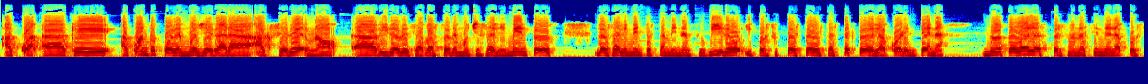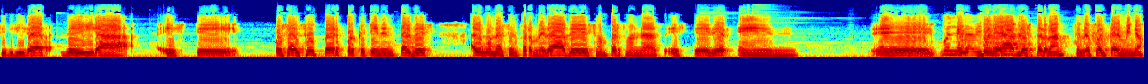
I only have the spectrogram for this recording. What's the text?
a, a, que, a cuánto podemos llegar a acceder, ¿no? Ha habido desabasto de muchos alimentos, los alimentos también han subido y por supuesto este aspecto de la cuarentena. No todas las personas tienen la posibilidad de ir a este pues al súper porque tienen tal vez algunas enfermedades, son personas este en, eh, vulnerables, perdón, se me fue el término.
